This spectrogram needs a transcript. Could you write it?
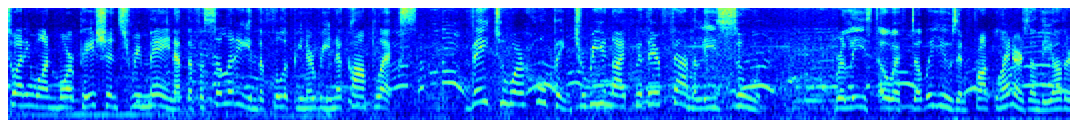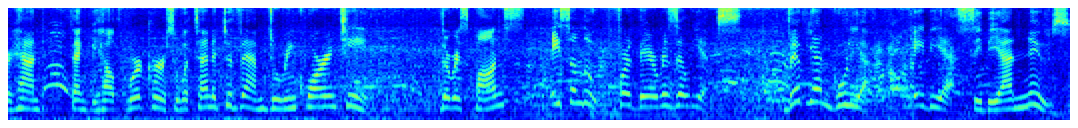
21 more patients remain at the facility in the Philippine Arena complex. They too are hoping to reunite with their families soon. Released OFWs and frontliners, on the other hand, thank the health workers who attended to them during quarantine. The response? A salute for their resilience. Vivian Gulia, ABS-CBN News.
